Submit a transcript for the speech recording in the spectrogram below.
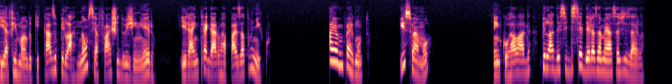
E afirmando que caso Pilar não se afaste do engenheiro, irá entregar o rapaz a Tonico. Aí eu me pergunto: isso é amor? Encurralada, Pilar decide ceder às ameaças de Zayla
